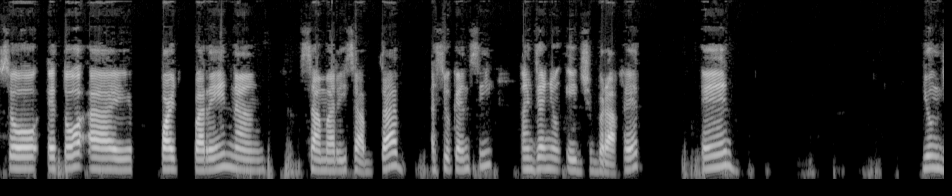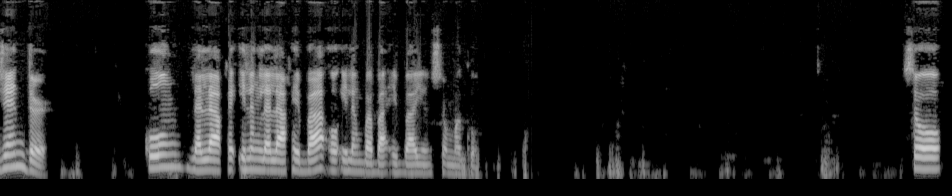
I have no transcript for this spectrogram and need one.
So, ito ay part pa rin ng summary subtab. As you can see, andyan yung age bracket and yung gender. Kung lalaki, ilang lalaki ba o ilang babae ba yung sumagot. So,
